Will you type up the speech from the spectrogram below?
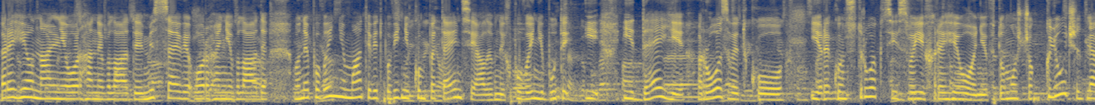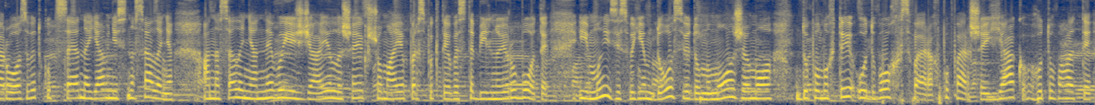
регіональні органи влади, місцеві органи влади, вони повинні мати відповідні компетенції, але в них повинні бути і ідеї розвитку і реконструкції своїх регіонів, тому що ключ для розвитку це наявність населення, а населення не виїжджає лише якщо має перспективи стабільної роботи. І ми зі своїм досвідом можемо допомогти у двох сферах: по-перше, як готувати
